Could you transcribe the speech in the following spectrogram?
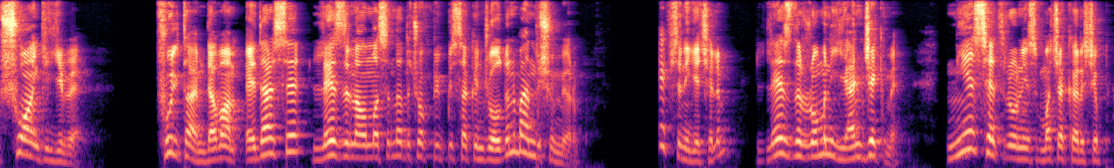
şu anki gibi full time devam ederse Lesnar'ın almasında da çok büyük bir sakınca olduğunu ben düşünmüyorum. Hepsini geçelim. Lesnar Roman'ı yenecek mi? Niye Seth Rollins maça karışıp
